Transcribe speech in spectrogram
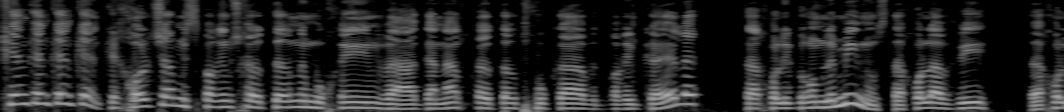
כן, כן, כן, כן. ככל שהמספרים שלך יותר נמוכים וההגנה שלך יותר דפוקה ודברים כאלה, אתה יכול לגרום למינוס, אתה יכול להביא, אתה יכול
